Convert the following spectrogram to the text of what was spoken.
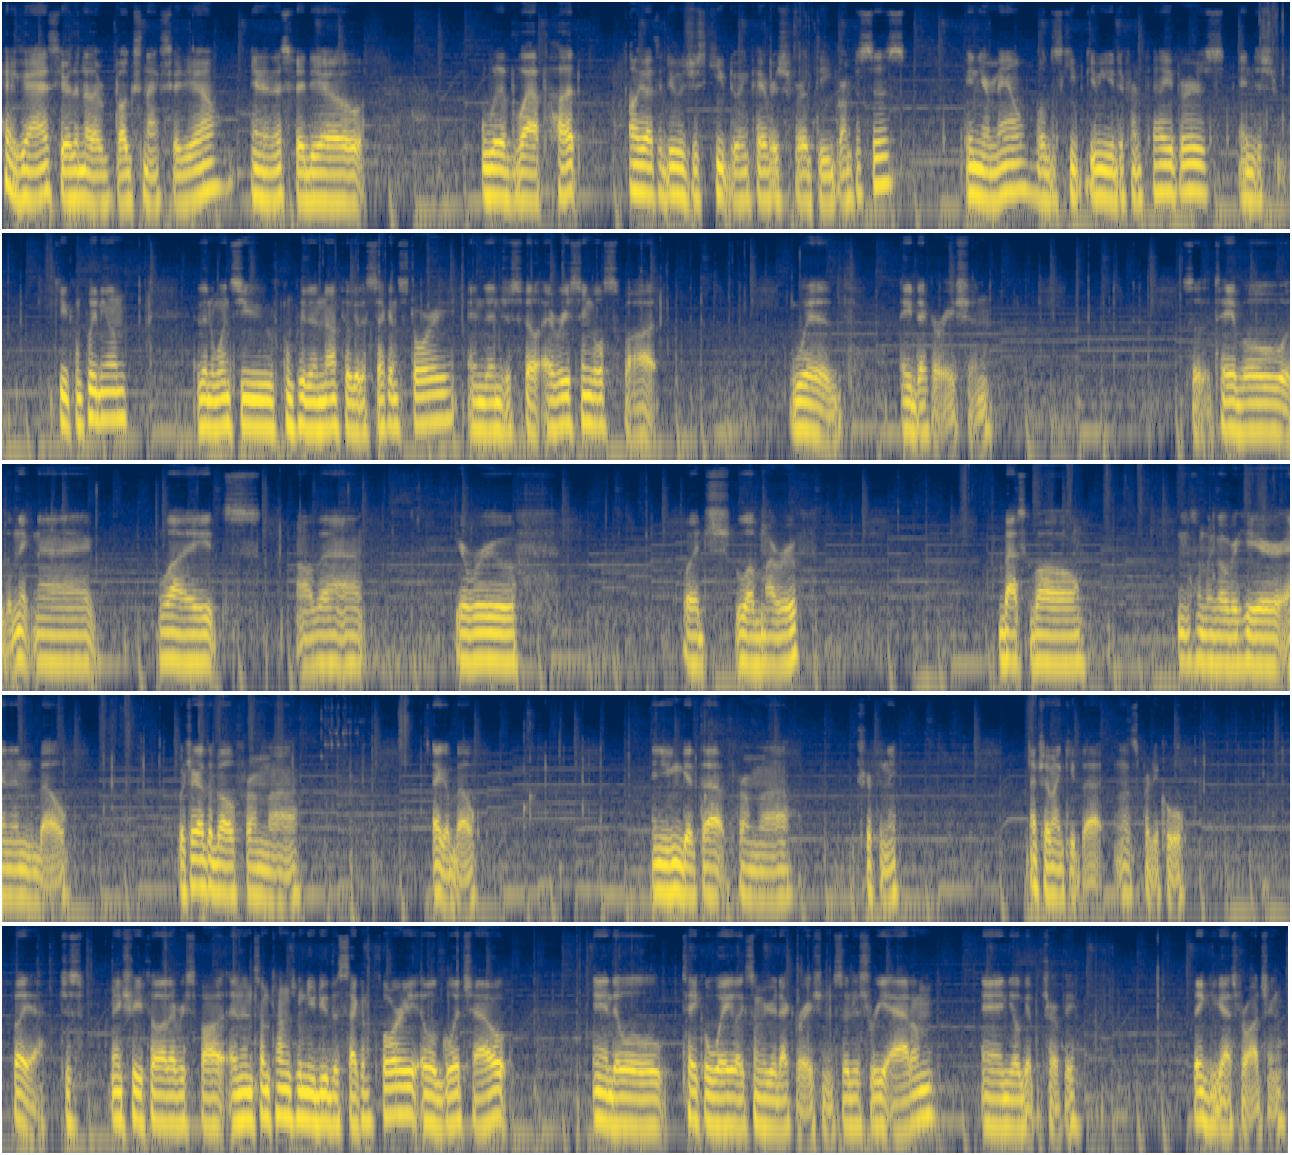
Hey guys, here's another Bugsnax video. And in this video, Live Laugh Hut. All you have to do is just keep doing favors for the Grumpuses in your mail. We'll just keep giving you different favors and just keep completing them. And then once you've completed enough, you'll get a second story and then just fill every single spot with a decoration. So the table with a knickknack, lights, all that your roof, which love my roof, basketball, something over here, and then the bell, which I got the bell from uh, Bell, and you can get that from uh, Triffany. Actually, I might keep that. That's pretty cool. But yeah, just make sure you fill out every spot, and then sometimes when you do the second floor, it will glitch out and it will take away like some of your decorations. So just re-add them and you'll get the trophy. Thank you guys for watching.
